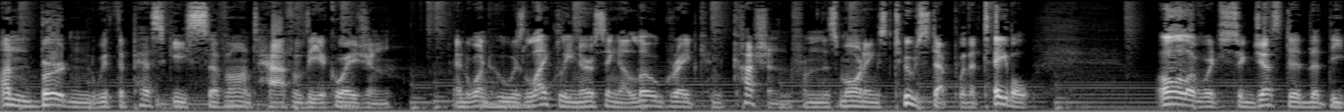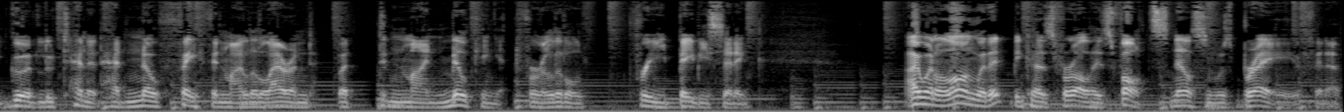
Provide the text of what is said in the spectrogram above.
unburdened with the pesky savant half of the equation, and one who was likely nursing a low grade concussion from this morning's two step with a table all of which suggested that the good lieutenant had no faith in my little errand, but didn't mind milking it for a little free babysitting. I went along with it because, for all his faults, Nelson was brave, in a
